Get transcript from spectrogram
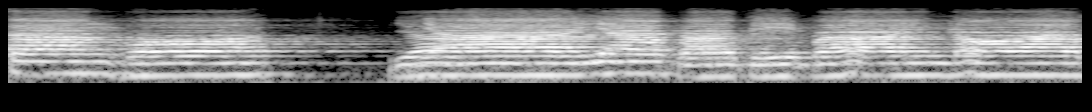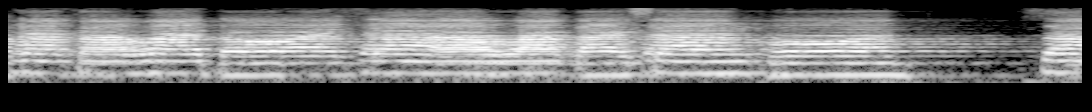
สังโฆยายาปฏิปันโนภะคะวะโตสาวกสังโฆ สา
